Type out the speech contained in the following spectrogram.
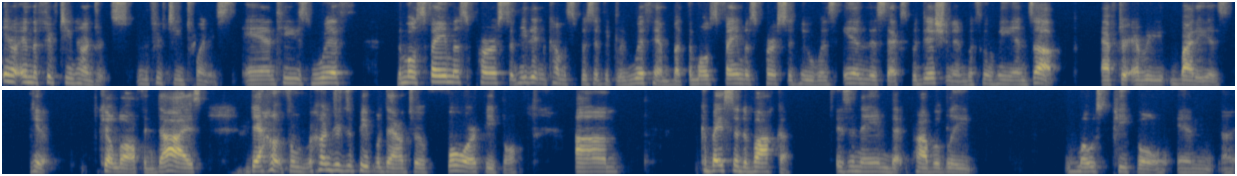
you know, in the 1500s, in the 1520s. And he's with the most famous person, he didn't come specifically with him, but the most famous person who was in this expedition and with whom he ends up after everybody is, you know, killed off and dies, down from hundreds of people down to four people. Um, Cabeza de Vaca is a name that probably most people in uh,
